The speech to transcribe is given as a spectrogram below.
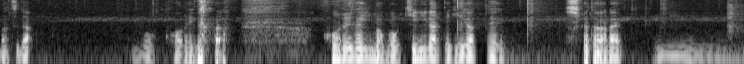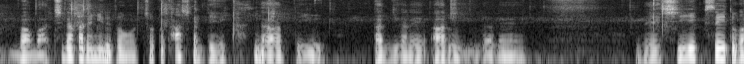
松田。もうこれがこれが今もう気になって気になって仕方がない。うーん。まあ街中で見るとちょっと確かにでかいなっていう感じがね、あるんだね。で、CX8 が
